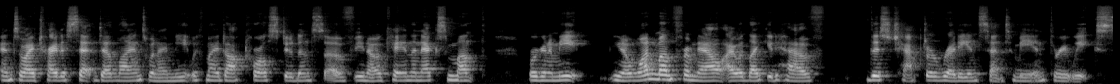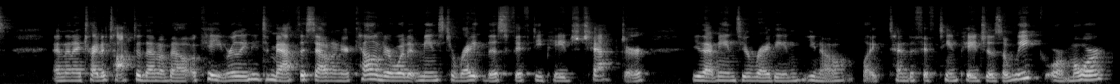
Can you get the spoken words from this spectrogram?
And so I try to set deadlines when I meet with my doctoral students of, you know, okay, in the next month, we're going to meet you know, one month from now, I would like you to have this chapter ready and sent to me in three weeks. And then I try to talk to them about, okay, you really need to map this out on your calendar, what it means to write this 50 page chapter. That means you're writing, you know, like 10 to 15 pages a week or more.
